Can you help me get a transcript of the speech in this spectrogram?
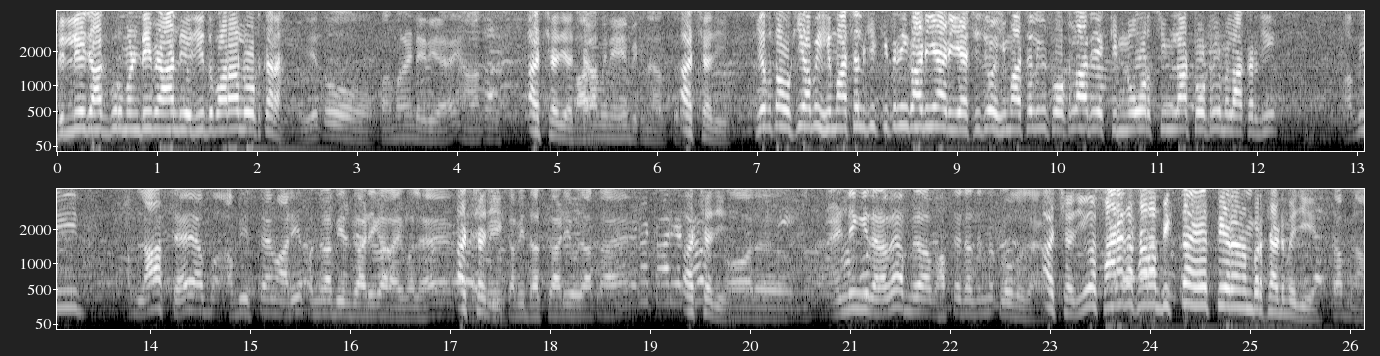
दिल्ली जादपुर मंडी में आ लिए जी दोबारा लौट कर। ये तो परमानेंट एरिया है यहाँ तो अच्छा जी अच्छा। महीने ही बिकना है आपको। अच्छा जी। ये बताओ कि अभी हिमाचल की कितनी गाड़ियाँ आ रही है? ऐसी जो हिमाचल की टोटल आ रही है किन्नौर शिमला टोटल मिलाकर जी। अभी अब लास्ट है अब अभी इस टाइम आ रही है पंद्रह बीस गाड़ी का अराइवल है। अच्छा जी। कभी दस गाड़ी हो जाता है। अच्छा जी। और एंडिंग की तरफ़ है अब हफ़्ते दस दिन में क्लोज हो जाएगा। अच्छा जी और सारा का सारा बिकता है तेरह नंबर साइड में जी। सब यहाँ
